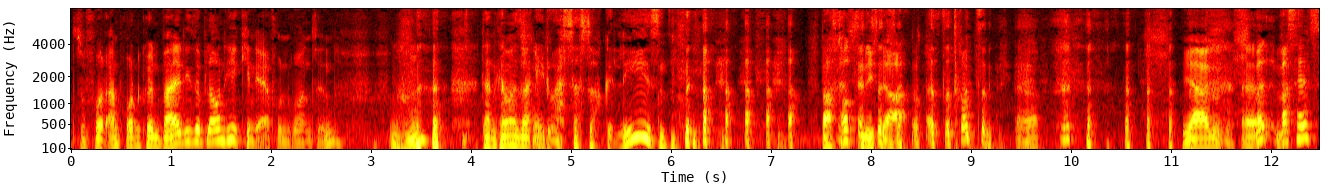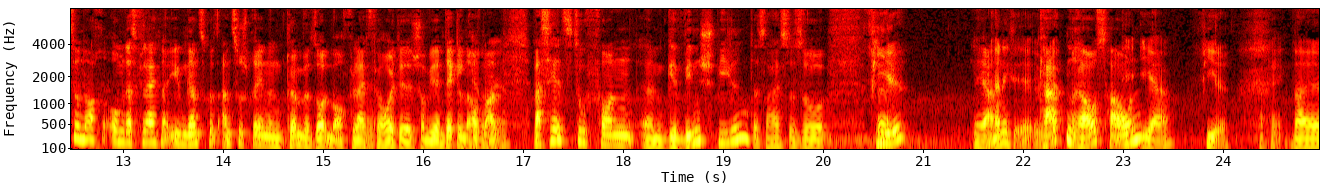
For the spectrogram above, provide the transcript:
sofort antworten können, weil diese blauen Häkchen ja erfunden worden sind. Mhm. dann kann man sagen, ey, du hast das doch gelesen. Warst trotzdem nicht da. du hast doch trotzdem nicht da. Ja, gut. Was, was hältst du noch, um das vielleicht noch eben ganz kurz anzusprechen, dann können wir, sollten wir auch vielleicht für heute schon wieder einen Deckel drauf machen. Was hältst du von ähm, Gewinnspielen? Das heißt so Viel? ja, Kann ich- äh, Karten raushauen? Ja, viel. Okay. Weil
